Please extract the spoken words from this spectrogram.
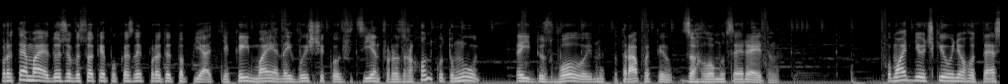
проте має дуже високий показник проти топ-5, який має найвищий коефіцієнт в розрахунку, тому це й дозволило йому потрапити загалом у цей рейтинг. Командні очки у нього теж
